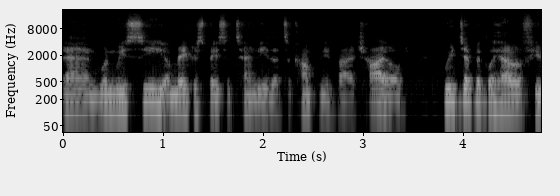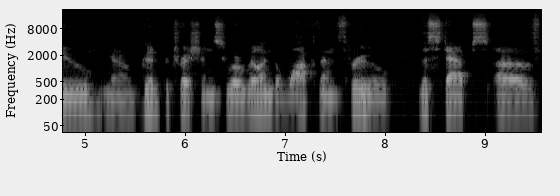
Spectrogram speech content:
And when we see a makerspace attendee that's accompanied by a child, we typically have a few, you know, good patricians who are willing to walk them through the steps of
